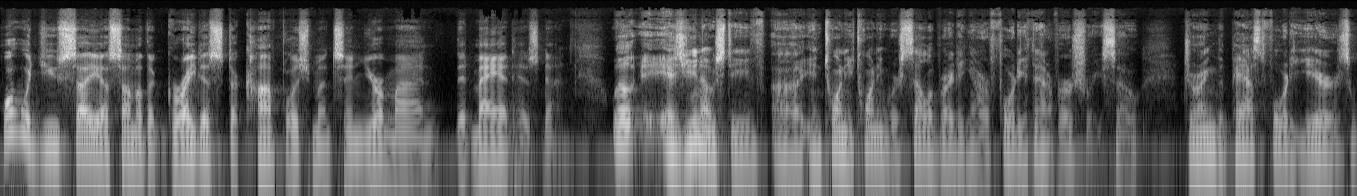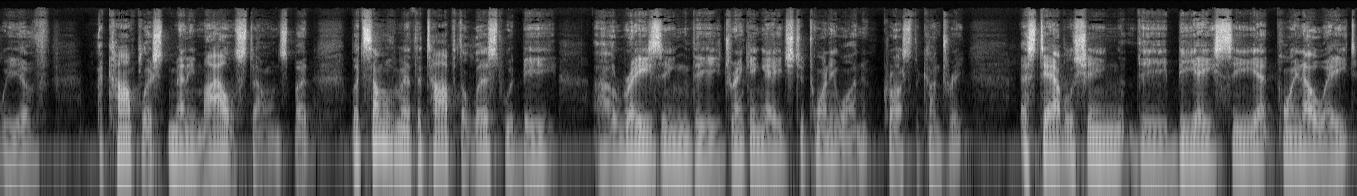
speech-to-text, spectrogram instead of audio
what would you say are some of the greatest accomplishments in your mind that MADD has done? Well, as you know, Steve, uh, in 2020, we're celebrating our 40th anniversary. So during the past 40 years, we have accomplished many milestones, but, but some of them at the top of the list would be uh, raising the drinking age to 21 across the country, establishing the BAC at 0.08.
